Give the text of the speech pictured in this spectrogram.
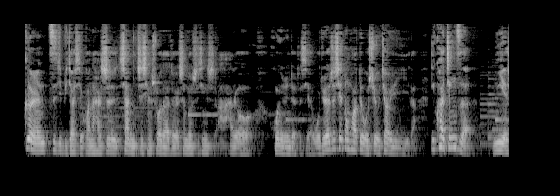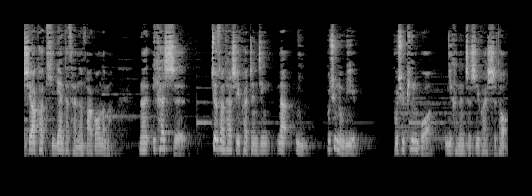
个人自己比较喜欢的还是像你之前说的这个《圣斗士星矢》啊，还有。火影忍者这些，我觉得这些动画对我是有教育意义的。一块金子，你也是要靠提炼它才能发光的嘛。那一开始，就算它是一块真金，那你不去努力，不去拼搏，你可能只是一块石头，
